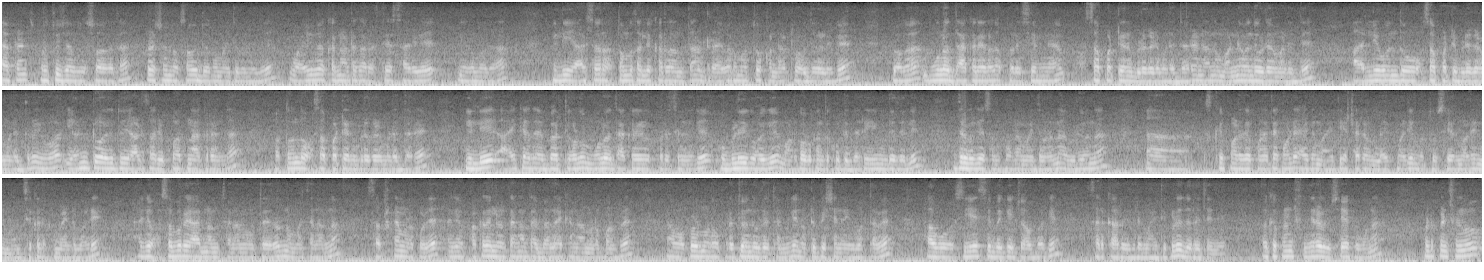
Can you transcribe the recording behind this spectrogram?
Hi friends ಪೃಥ್ವಿ ಜಾಬ್ಗೆ ಸ್ವಾಗತ. Friends ಒಂದು ಹೊಸ ಉದ್ಯೋಗ ಮಾಹಿತಿ ಬಂದಿದೆ ವಾಯುವ್ಯ ಕರ್ನಾಟಕ ರಸ್ತೆ ಸಾರಿಗೆ ನಿಗಮದ ಇಲ್ಲಿ ಎರಡು ಸಾವಿರದ ಹತ್ತೊಂಬತ್ತರಲ್ಲಿ ಕರೆದಂಥ ಡ್ರೈವರ್ ಮತ್ತು ಕಂಡಕ್ಟರ್ ಹುದ್ದೆಗಳಿಗೆ ಇವಾಗ ಮೂಲ ದಾಖಲೆಗಳ ಪರಿಶೀಲನೆ ಹೊಸ ಪಟ್ಟಿಯನ್ನು ಬಿಡುಗಡೆ ಮಾಡಿದ್ದಾರೆ. ನಾನು ಮೊನ್ನೆ ಒಂದು ವಿಡಿಯೋ ಮಾಡಿದ್ದೆ. ಅಲ್ಲಿ ಒಂದು ಹೊಸ ಪಟ್ಟಿ ಬಿಡುಗಡೆ ಮಾಡಿದ್ದರು ಇವಾಗ ಎಂಟು ಐದು ಎರಡು ಸಾವಿರದ ಇಪ್ಪತ್ನಾಲ್ಕರಿಂದ ಮತ್ತೊಂದು ಹೊಸ ಪಟ್ಟಿಯನ್ನು ಬಿಡುಗಡೆ ಮಾಡಿದ್ದಾರೆ. ಇಲ್ಲಿ ಆಯ್ಕೆಯಾದ ಅಭ್ಯರ್ಥಿಗಳು ಮೂಲ ದಾಖಲೆಗಳ ಪರಿಶೀಲನೆಗೆ ಹುಬ್ಳಿಗೆ ಹೋಗಿ ಮಾಡ್ಕೋಬೇಕಂತ ಕೊಟ್ಟಿದ್ದಾರೆ ಈ ವಿಡಿಯೋದಲ್ಲಿ ಇದರ ಬಗ್ಗೆ ಸಂಪೂರ್ಣ ಮಾಹಿತಿಗಳನ್ನು, ವಿಡಿಯೋನ ಸ್ಕಿಪ್ ಮಾಡದೆ ಕೊನೆ ತಗೊಂಡು ಹಾಗೆ ಮಾಹಿತಿ ಇಷ್ಟ ಒಂದು ಲೈಕ್ ಮಾಡಿ ಮತ್ತು ಶೇರ್ ಮಾಡಿ, ನಿಮ್ಮ ಅನಿಸಿಕೆ ಕಮೆಂಟ್ ಮಾಡಿ. ಹಾಗೆ ಹೊಸಬರು ಯಾರು ನಮ್ಮ ಚಾನಲ್ ನೋಡ್ತಾ ಇರೋ ನಮ್ಮ ಚಾನಲ್ನ ಸಬ್ಸ್ಕ್ರೈಬ್ ಮಾಡ್ಕೊಳ್ಳಿ. ಹಾಗೆ ಪಕ್ಕದಲ್ಲಿರ್ತಕ್ಕಂಥ ಆನ್ ಮಾಡ್ಕೊಂಡ್ರೆ ನಾವು ಅಪ್ಲೋಡ್ ಮಾಡೋ ಪ್ರತಿಯೊಂದು ವಿಡಿಯೋ ತಮಗೆ ನೋಟಿಫಿಕೇಶನ್ ಆಗಿ ಬರ್ತವೆ. ಹಾಗೂ ಸಿ ಎಸ್ ಸಿ ಬಗ್ಗೆ ಜಾಬ್ ಬಗ್ಗೆ ಸರ್ಕಾರ ಇದ್ರೆ ಮಾಹಿತಿ ಕೂಡ ದೊರೆಯುತ್ತಿದೆ. ಓಕೆ ಫ್ರೆಂಡ್ಸ್ ಇದರ ವಿಷಯಕ್ಕೆ ಹೋಗೋಣ. ಬಟ್ ಫ್ರೆಂಡ್ಸ್ ನೀವು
